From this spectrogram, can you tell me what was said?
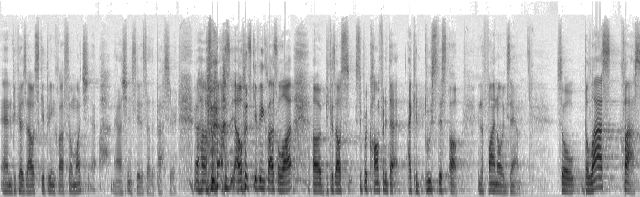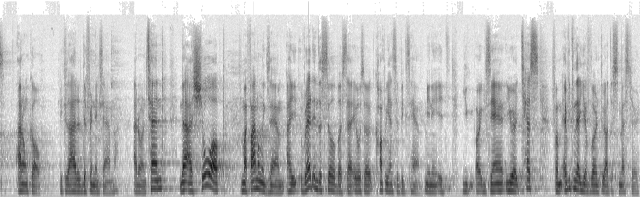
And because I was skipping class so much, oh, man, I shouldn't say this as a pastor. Uh, I was skipping class a lot uh, because I was super confident that I could boost this up in the final exam. So the last class, I don't go because I had a different exam. I don't attend. And then I show up my final exam. I read in the syllabus that it was a comprehensive exam, meaning it, you are exam, you're a test from everything that you have learned throughout the semester.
